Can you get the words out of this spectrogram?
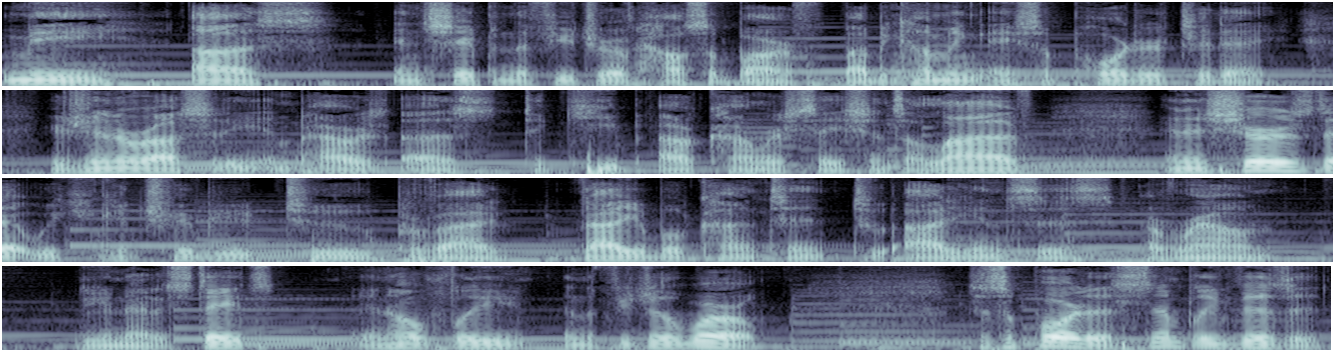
me, us, in shaping the future of House of Barf by becoming a supporter today. Your generosity empowers us to keep our conversations alive and ensures that we can contribute to provide valuable content to audiences around the United States and hopefully in the future of the world. To support us, simply visit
